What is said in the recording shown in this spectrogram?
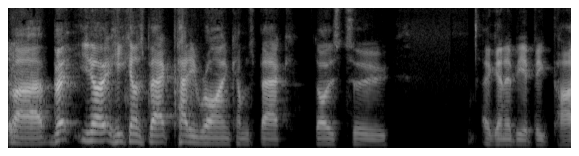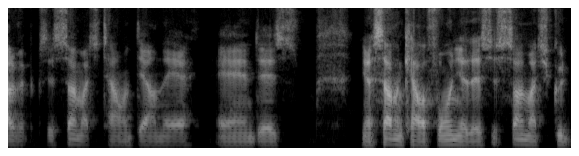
uh, but you know, he comes back. Paddy Ryan comes back. Those two are going to be a big part of it because there's so much talent down there, and there's you know Southern California. There's just so much good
